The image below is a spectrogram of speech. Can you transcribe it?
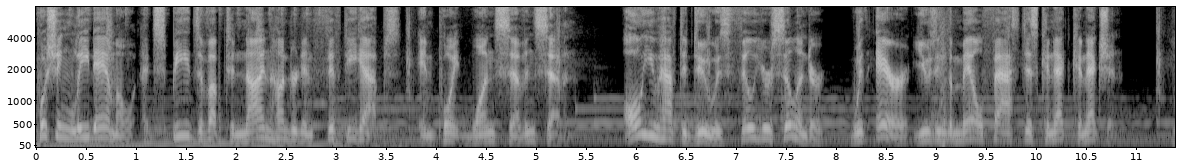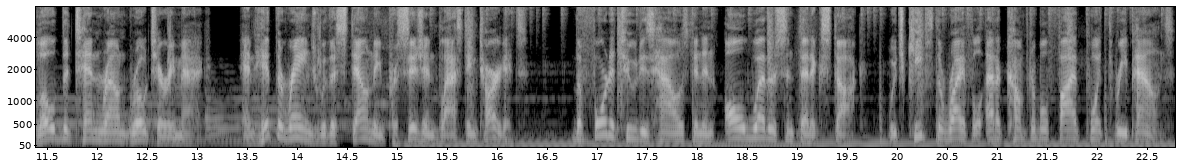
pushing lead ammo at speeds of up to 950 FPS in .177. All you have to do is fill your cylinder with air using the male fast disconnect connection. Load the 10-round rotary mag and hit the range with astounding precision blasting targets. The Fortitude is housed in an all-weather synthetic stock, which keeps the rifle at a comfortable 5.3 pounds.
